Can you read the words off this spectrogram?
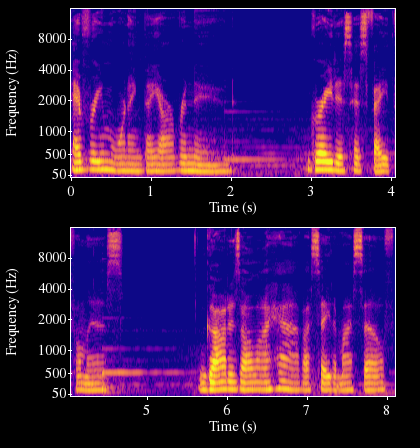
Every morning they are renewed. Great is His faithfulness. God is all I have, I say to myself,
